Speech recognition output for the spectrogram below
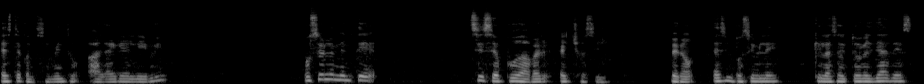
este acontecimiento al aire libre? Posiblemente sí se pudo haber hecho así, pero es imposible que las autoridades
